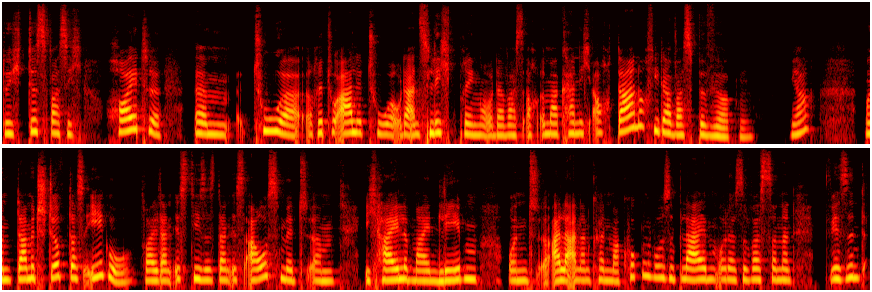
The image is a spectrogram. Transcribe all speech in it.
durch das, was ich heute ähm, tue, Rituale tue oder ans Licht bringe oder was auch immer, kann ich auch da noch wieder was bewirken. Ja? Und damit stirbt das Ego, weil dann ist dieses, dann ist aus mit, ähm, ich heile mein Leben und alle anderen können mal gucken, wo sie bleiben oder sowas, sondern wir sind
